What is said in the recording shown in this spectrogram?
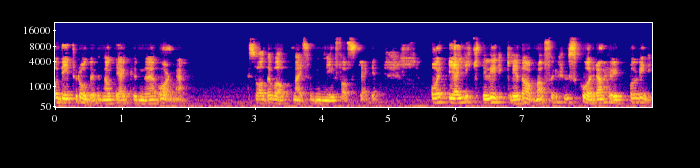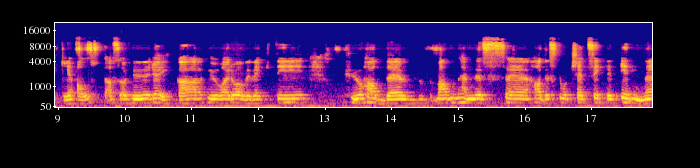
Og de trodde hun at jeg kunne ordne. Så hadde valgt meg som ny fastlege. Og jeg likte virkelig dama, for hun scora høyt på virkelig alt. Altså, hun røyka, hun var overvektig, hun hadde Mannen hennes eh, hadde stort sett sittet inne.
